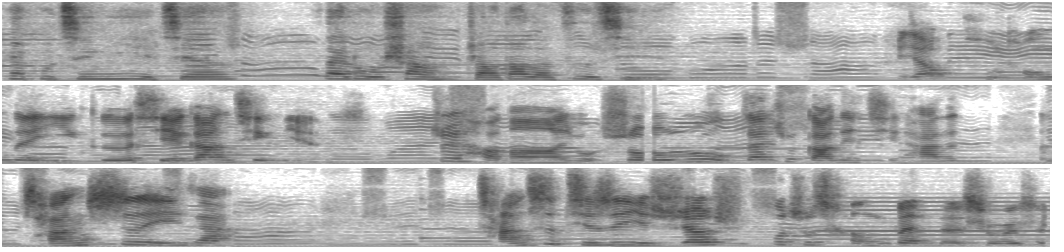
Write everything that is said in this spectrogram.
却不经意间在路上找到了自己。比较普通的一个斜杠青年。最好呢有收入，再去搞点其他的，尝试一下。尝试其实也需要付出成本的，是不是？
